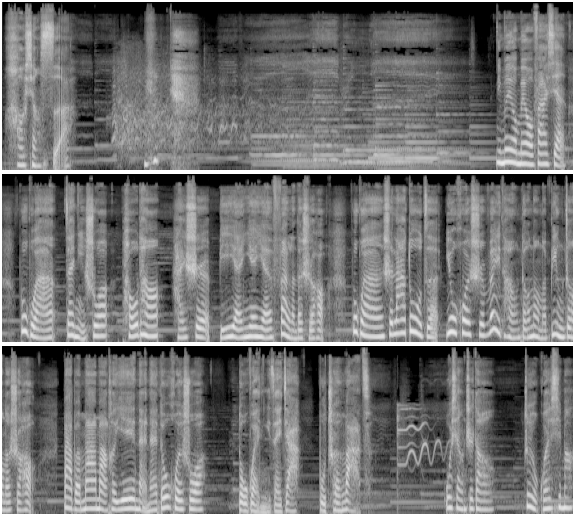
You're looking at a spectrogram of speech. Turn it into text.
好想死啊！你们有没有发现，不管在你说头疼还是鼻炎、咽炎犯了的时候，不管是拉肚子，又或是胃疼等等的病症的时候，爸爸妈妈和爷爷奶奶都会说：“都怪你在家不穿袜子。”我想知道，这有关系吗？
